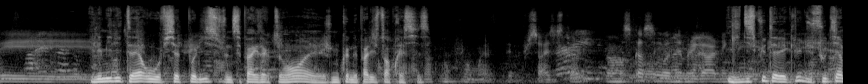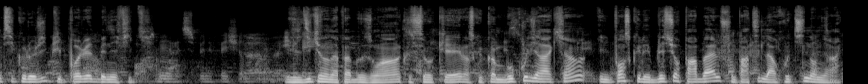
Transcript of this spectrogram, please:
Il est militaire ou officier de police, je ne sais pas exactement et je ne connais pas l'histoire précise. Il discute avec lui du soutien psychologique qui pourrait lui être bénéfique. Il dit qu'il n'en a pas besoin, que c'est ok, parce que comme beaucoup d'Irakiens, il pense que les blessures par balle font partie de la routine en Irak,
